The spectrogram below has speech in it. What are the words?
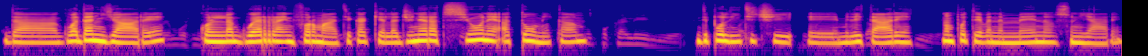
da guadagnare con la guerra informatica che la generazione atomica di politici e militari non poteva nemmeno sognare.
